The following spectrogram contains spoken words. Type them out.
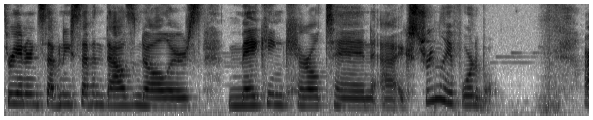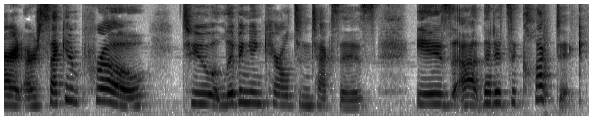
three hundred seventy-seven thousand dollars, making Carrollton uh, extremely affordable. All right, our second pro to living in Carrollton, Texas, is uh, that it's eclectic.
